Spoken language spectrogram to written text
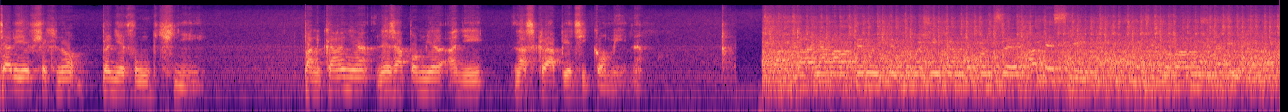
Tady je všechno plně funkční. Pan Káňa nezapomněl ani na sklápěcí komín. Páňa má před těmto mašinkám dokonce atesty, takže to vám může taky ukázat.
